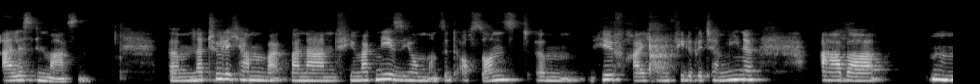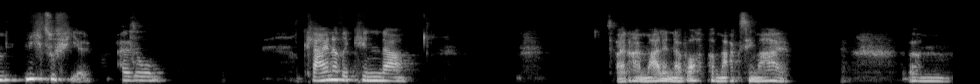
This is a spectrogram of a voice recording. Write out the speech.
Alles in Maßen. Ähm, natürlich haben Bananen viel Magnesium und sind auch sonst ähm, hilfreich, haben viele Vitamine, aber mh, hm, nicht zu viel. Also kleinere Kinder zwei, dreimal in der Woche maximal. Ähm,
